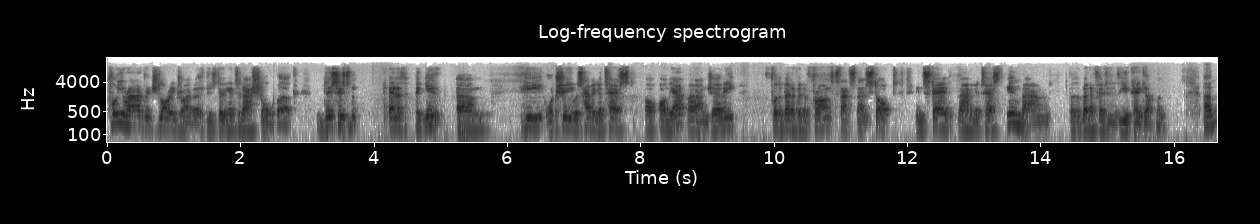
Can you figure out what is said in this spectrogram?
for your average lorry driver who's doing international work, this isn't anything new. Um, he or she was having a test on the outbound journey for the benefit of France. That's now stopped. Instead, they're having a test inbound for the benefit of the UK government. Um,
